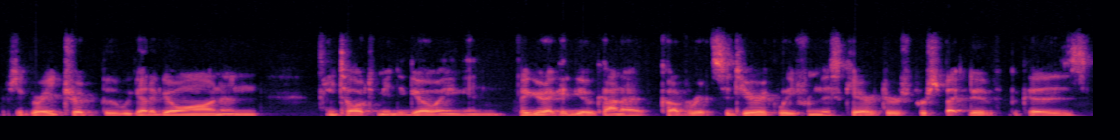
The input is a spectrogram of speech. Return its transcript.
"There's a great trip that we got to go on," and he talked me into going and figured I could go kind of cover it satirically from this character's perspective because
